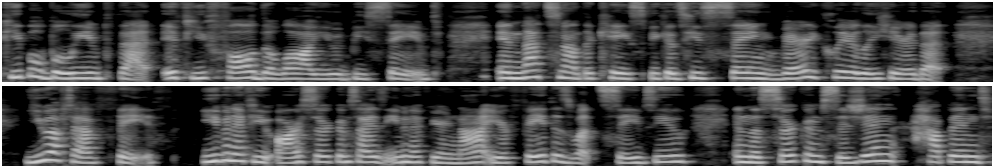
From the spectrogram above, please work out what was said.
people believed that if you followed the law, you would be saved. And that's not the case because he's saying very clearly here that you have to have faith. Even if you are circumcised, even if you're not, your faith is what saves you. And the circumcision happened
